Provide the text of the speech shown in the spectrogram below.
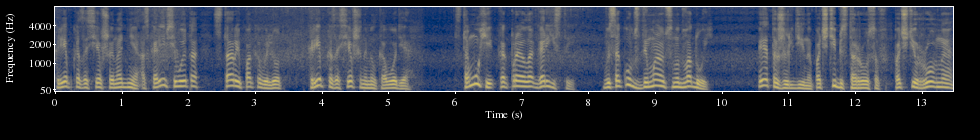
крепко засевшая на дне, а скорее всего это старый паковый лед, крепко засевший на мелководье. Стамухи, как правило, гористые, высоко вздымаются над водой. Эта же льдина почти без торосов, почти ровная,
